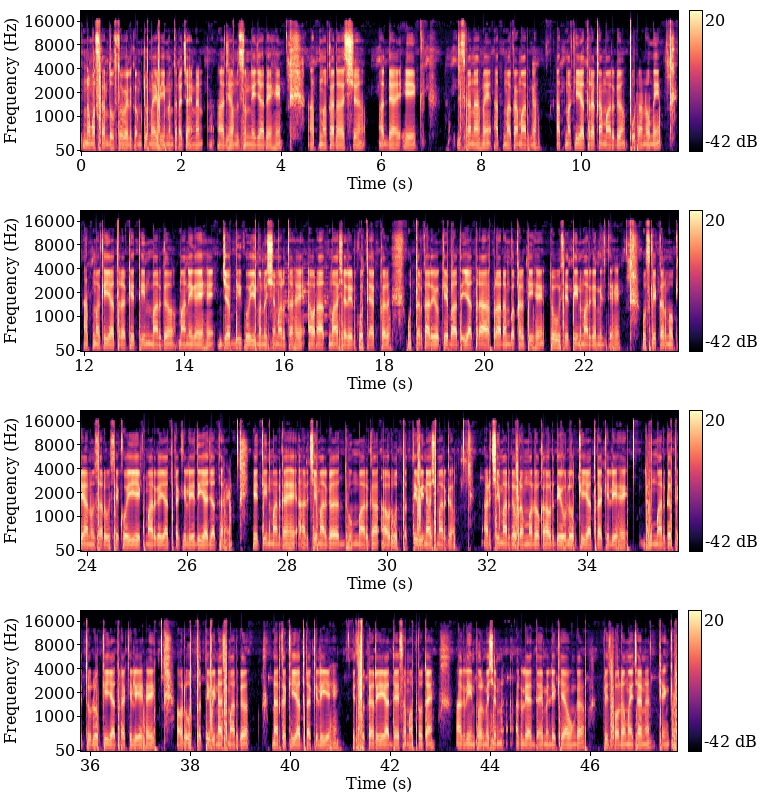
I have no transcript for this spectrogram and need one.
नमस्कार दोस्तों welcome to my V Mantra channel आज हम सुनने जा रहे हैं आत्मा का रहस्य, अध्याय एक, जिसका नाम है आत्मा का मार्ग। आत्मा की यात्रा का मार्ग पुराणों में आत्मा की यात्रा के तीन मार्ग माने गए हैं। जब भी कोई मनुष्य मरता है और आत्मा शरीर को त्याग कर उत्तर कार्यों के बाद यात्रा प्रारंभ करती है तो उसे तीन मार्ग मिलते हैं। उसके कर्मों के अनुसार उसे कोई एक मार्ग यात्रा के लिए दिया जाता है। ये तीन मार्ग है, अर्ची मार्ग, धूम मार्ग और उत्पत्ति विनाश मार्ग। अर्ची मार्ग ब्रह्मलोक और देवलोक की यात्रा के लिए है, धूम मार्ग पितृलोक की यात्रा के लिए है और उत्पत्ति विनाश मार्ग नरक की यात्रा के लिए है। इस प्रकार ये अध्याय समाप्त होता है। अगली इन्फॉर्मेशन अगले अध्याय में लेके आऊँगा। Please follow my channel thank you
